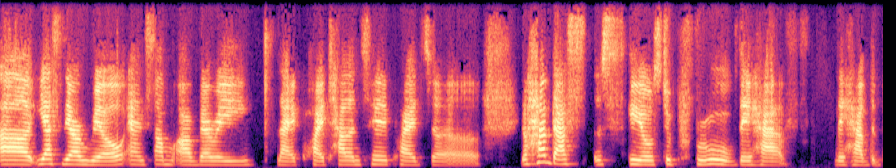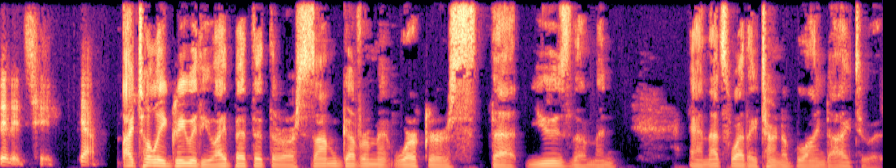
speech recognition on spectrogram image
Uh, yes, they are real, and some are very like quite talented, quite uh, you know, have that skills to prove they have they have the ability. Yeah. I totally agree with you. I bet that there are some government workers that use them and and that's why they turn a blind eye to it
